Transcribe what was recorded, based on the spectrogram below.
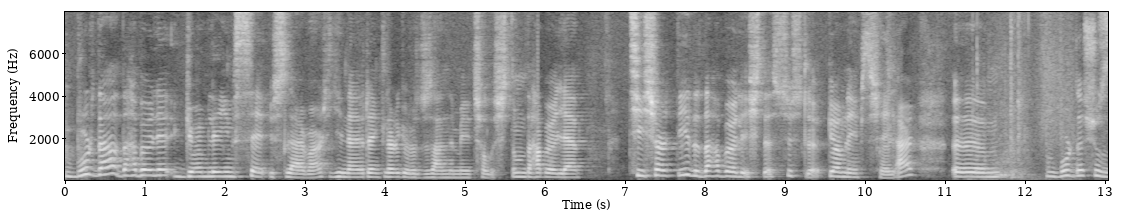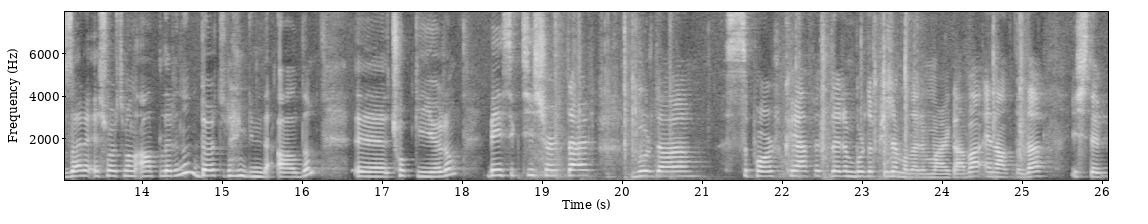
Burada daha böyle gömleğimsi üstler var. Yine renklere göre düzenlemeye çalıştım. Daha böyle t-shirt değil de daha böyle işte süslü gömleğimsi şeyler. Ee, burada şu Zara eşortman altlarının dört renginde aldım. Ee, çok giyiyorum. Basic t-shirtler. Burada spor kıyafetlerim. Burada pijamalarım var galiba. En altta da işte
